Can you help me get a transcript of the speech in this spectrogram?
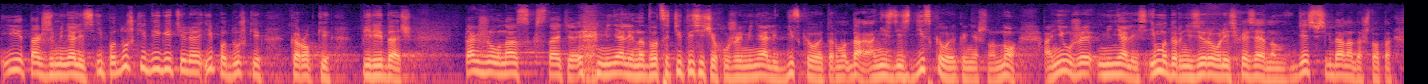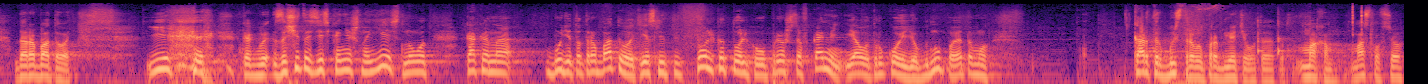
и также менялись и подушки двигателя, и подушки коробки передач. Также у нас, кстати, меняли на 20 тысячах, уже меняли дисковые тормоза. Да, они здесь дисковые, конечно, но они уже менялись и модернизировались хозяином. Здесь всегда надо что-то дорабатывать. И как бы защита здесь, конечно, есть, но вот как она будет отрабатывать, если ты только-только упрешься в камень, я вот рукой ее гну, поэтому картер быстро вы пробьете вот этот махом. Масло все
